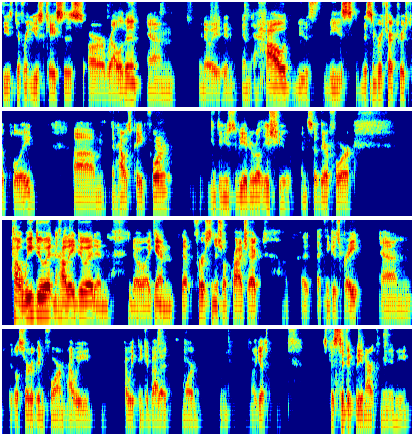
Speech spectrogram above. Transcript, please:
these different use cases are relevant, and you know, in, in how these these this infrastructure is deployed um, and how it's paid for continues to be a real issue, and so therefore, how we do it and how they do it. And, you know, again, that first initial project, I, I think is great. And it'll sort of inform how we, how we think about it more, I guess, specifically in our community.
